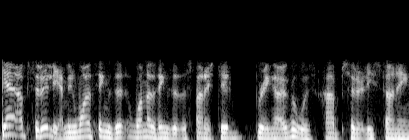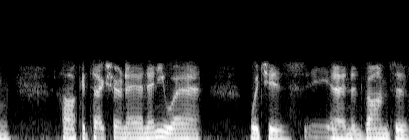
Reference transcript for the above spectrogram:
Yeah, absolutely. I mean, one of the things that one of the things that the Spanish did bring over was absolutely stunning architecture, and, and anywhere which is you know in advance of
